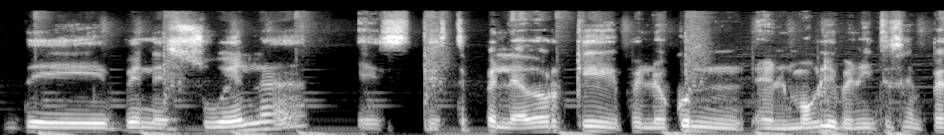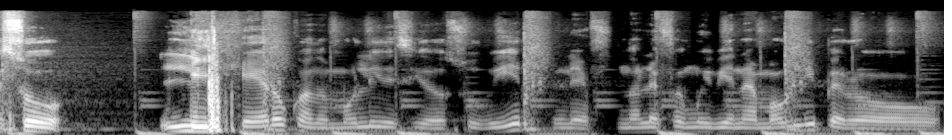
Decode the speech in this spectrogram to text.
de Venezuela. Este, este peleador que peleó con el Mowgli Benítez en peso ligero cuando Mowgli decidió subir. no le fue muy bien a Mowgli, pero,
